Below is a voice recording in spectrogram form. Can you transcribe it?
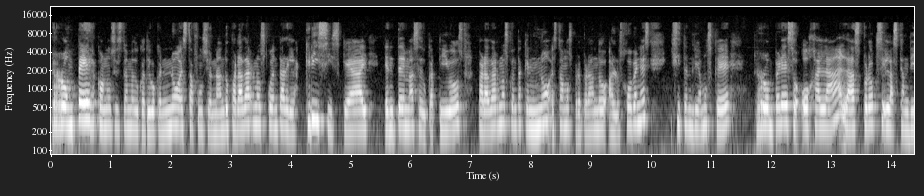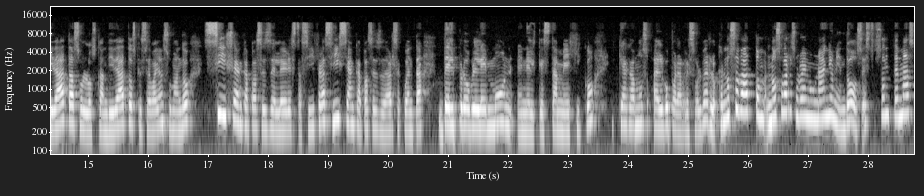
romper con un sistema educativo que no está funcionando, para darnos cuenta de la crisis que hay en temas educativos, para darnos cuenta que no estamos preparando a los jóvenes y sí tendríamos que romper eso. Ojalá las, las candidatas o los candidatos que se vayan sumando sí sean capaces de leer estas cifras, sí sean capaces de darse cuenta del problemón en el que está México y que hagamos algo para resolverlo, que no se va a, no se va a resolver en un año ni en dos. Estos son temas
